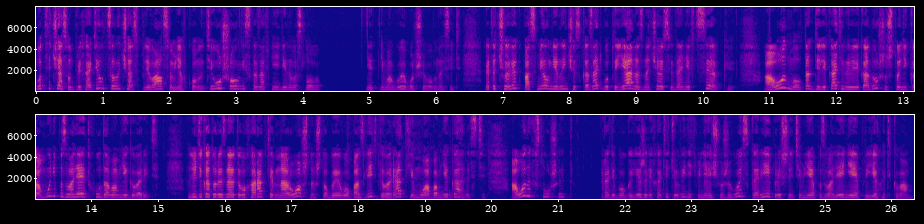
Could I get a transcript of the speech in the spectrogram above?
Вот сейчас он приходил, целый час плевался у меня в комнате и ушел, не сказав ни единого слова. Нет, не могу я больше его выносить. Этот человек посмел мне нынче сказать, будто я назначаю свидание в церкви, а он, мол, так деликатен и великодушен, что никому не позволяет худо обо мне говорить. Люди, которые знают его характер нарочно, чтобы его позлить, говорят ему обо мне гадости, а он их слушает. Ради бога, ежели хотите увидеть меня еще живой, скорее пришлите мне позволение приехать к вам.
